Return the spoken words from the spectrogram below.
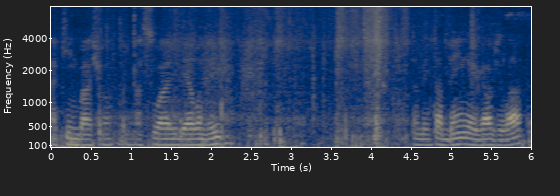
Aqui embaixo ó, a assoalho dela mesmo. Também tá bem legal de lata.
